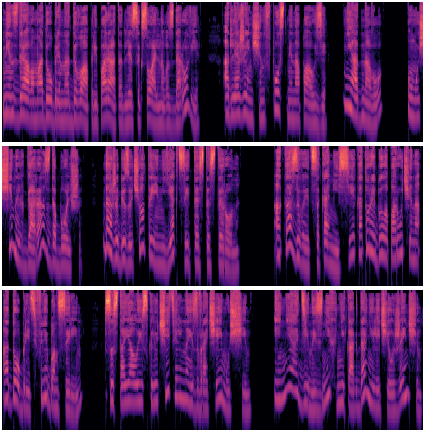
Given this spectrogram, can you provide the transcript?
Минздравом одобрено два препарата для сексуального здоровья, а для женщин в постменопаузе ни одного, у мужчин их гораздо больше, даже без учета инъекций тестостерона. Оказывается, комиссия, которой было поручено одобрить флибансерин, состояла исключительно из врачей-мужчин, и ни один из них никогда не лечил женщин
